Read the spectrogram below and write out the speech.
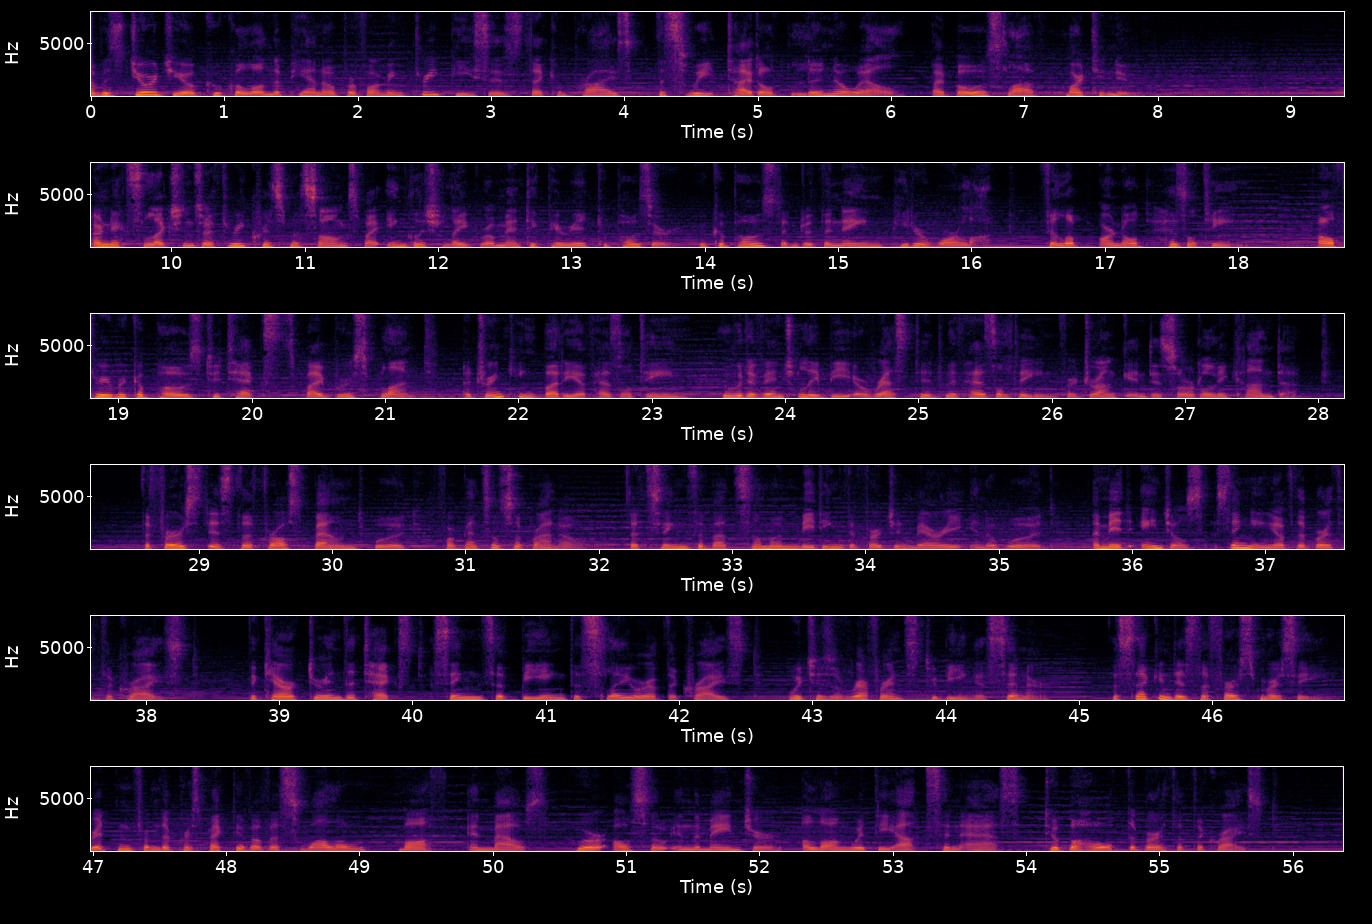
That was Giorgio Koukl on the piano performing three pieces that comprise the suite titled Le Noël by Bohuslav Martinů. Our next selections are three Christmas songs by English late Romantic period composer who composed under the name Peter Warlock, Philip Arnold Heseltine. All three were composed to texts by Bruce Blunt, a drinking buddy of Heseltine, who would eventually be arrested with Heseltine for drunk and disorderly conduct. The first is The Frostbound Wood for mezzo soprano that sings about someone meeting the Virgin Mary in a wood amid angels singing of the birth of the Christ. The character in the text sings of being the slayer of the Christ, which is a reference to being a sinner. The second is the first mercy, written from the perspective of a swallow, moth, and mouse who are also in the manger, along with the ox and ass, to behold the birth of the Christ.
